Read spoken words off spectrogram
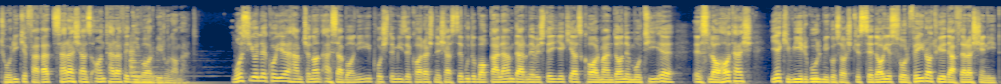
طوری که فقط سرش از آن طرف دیوار بیرون آمد. موسیو لکویه همچنان عصبانی پشت میز کارش نشسته بود و با قلم در نوشته یکی از کارمندان مطیع اصلاحاتش یک ویرگول میگذاشت که صدای ای را توی دفترش شنید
